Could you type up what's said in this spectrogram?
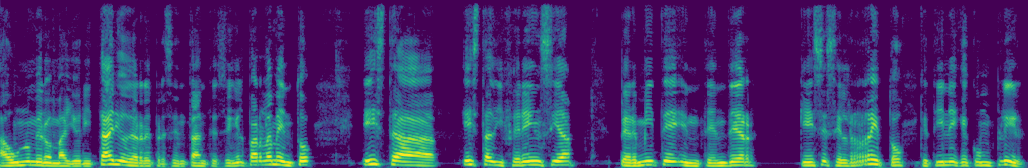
a un número mayoritario de representantes en el Parlamento, esta, esta diferencia permite entender que ese es el reto que tiene que cumplir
